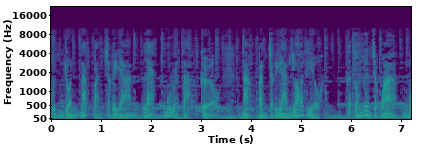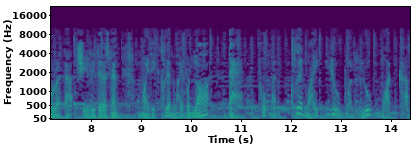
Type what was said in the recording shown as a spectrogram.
หุ่นยนต์นักปั่นจักรยาน และมูรตะเกิร์ลนักปั่นจักรยานล้อเดียว ก็ตรงเนื่องจากว่ามูรตะชีลีเดอร์สนั้นไม่ได้เคลื่อนไหวบนล้อ แต่พวกมันเคลื่อนไหวอยู่บนลูกบอลครับ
